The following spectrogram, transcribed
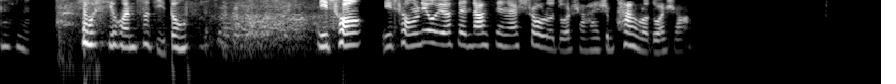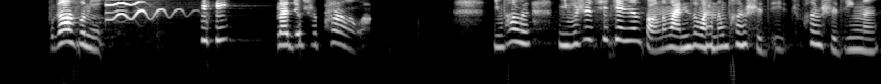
我喜欢自己动。你从你从六月份到现在瘦了多少，还是胖了多少？不告诉你，那就是胖了。你胖了？你不是去健身房了吗？你怎么还能胖十斤？胖十斤呢？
